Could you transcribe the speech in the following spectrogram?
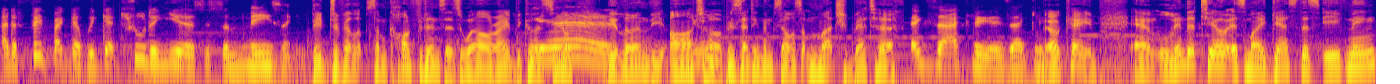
And the feedback that we get through the years is amazing. They develop some confidence as well, right? Because, you know, they learn the art of presenting themselves much better. Exactly, exactly. Okay, and Linda Teo is my guest this evening.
